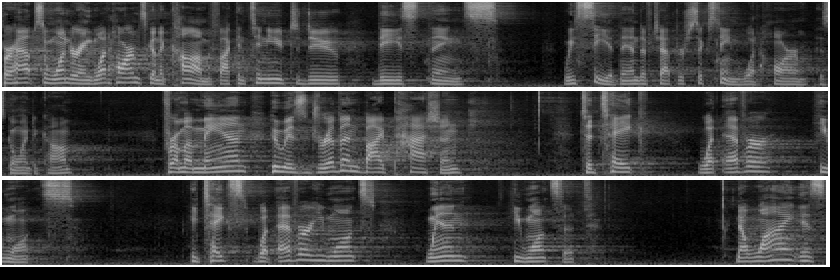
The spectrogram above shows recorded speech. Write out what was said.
perhaps wondering what harm's going to come if I continue to do these things. We see at the end of chapter 16 what harm is going to come. From a man who is driven by passion to take whatever he wants. He takes whatever he wants when he wants it. Now, why is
